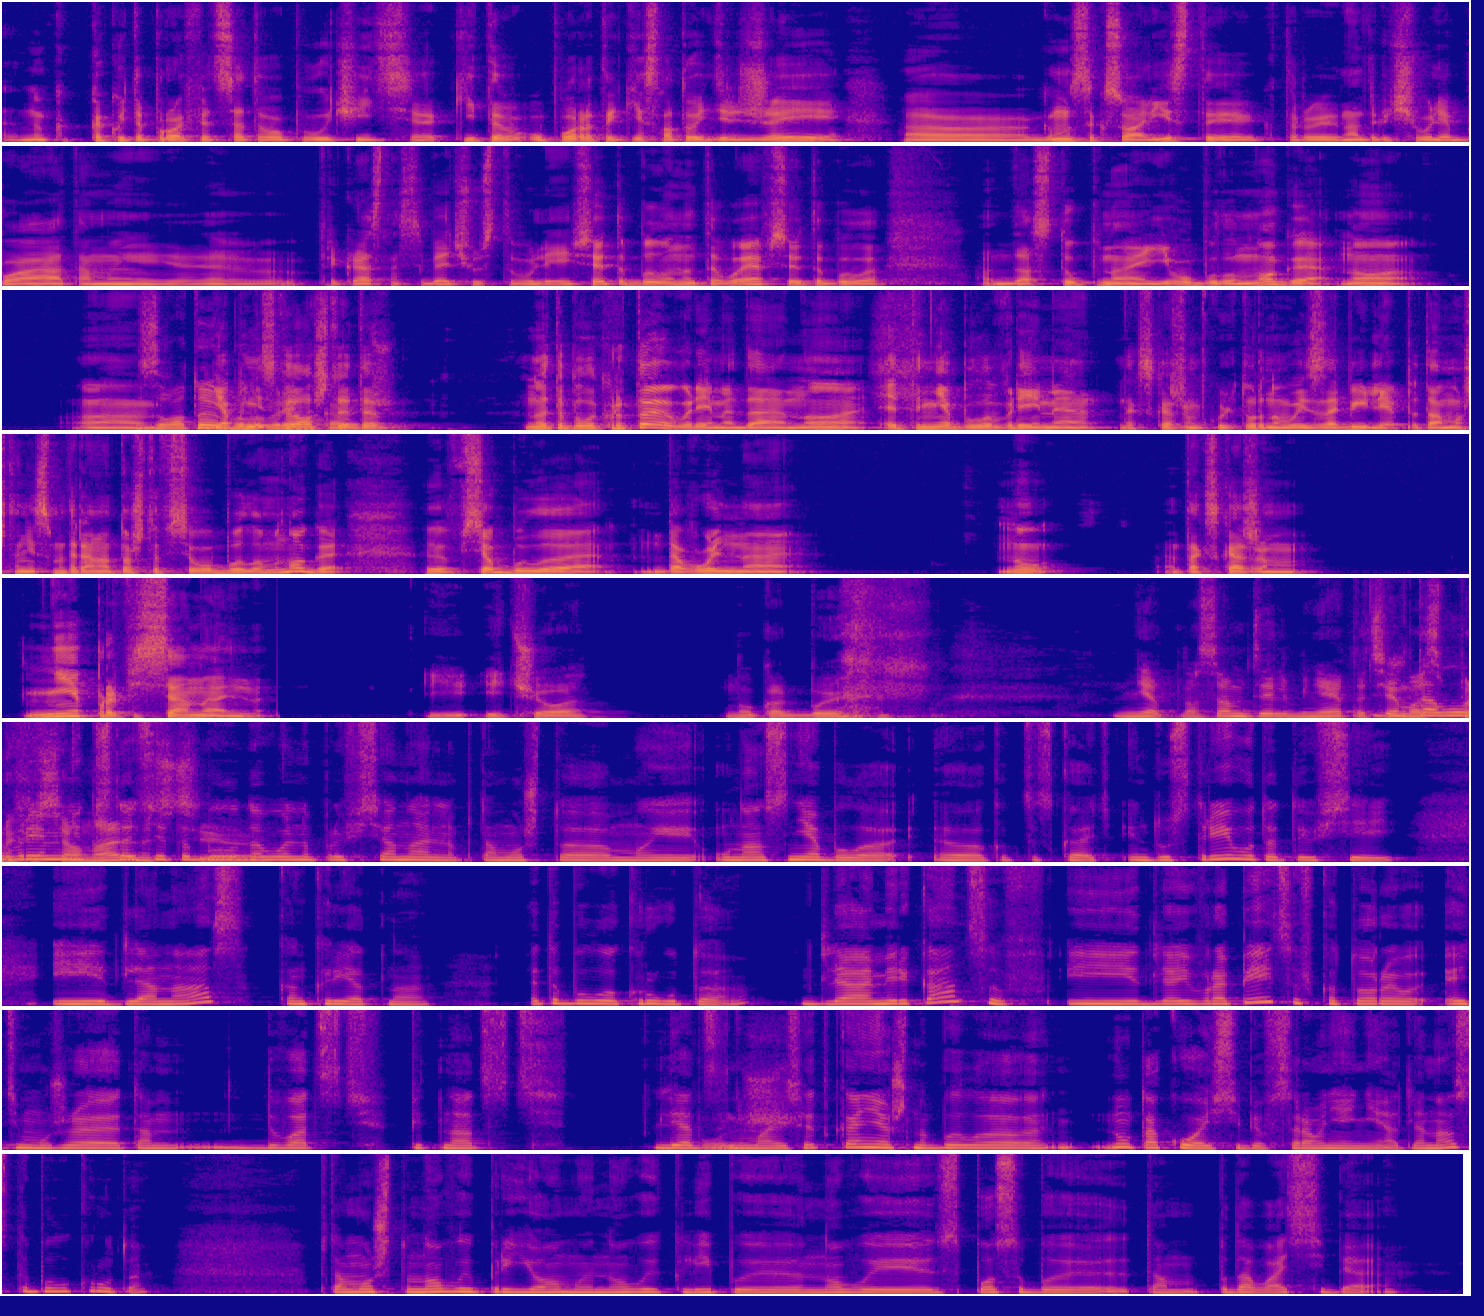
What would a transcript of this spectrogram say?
ну, какой-то профит с этого получить, какие-то упоротые кислотой диджеи, э, гомосексуалисты, которые надрючивали ба там и э, прекрасно себя чувствовали. И все это было на ТВ, все это было доступно, его было много, но э, Золотое я бы не сказал, время, что короче. это... Ну, это было крутое время, да, но это не было время, так скажем, культурного изобилия, потому что, несмотря на то, что всего было много, э, все было довольно, ну, так скажем, непрофессионально. И, и чё? Ну, как бы... Нет, на самом деле меня эта тема Для того с профессиональностью... времени, кстати, это было довольно профессионально, потому что мы, у нас не было, э, как то сказать, индустрии вот этой всей. И для нас конкретно это было круто. Для американцев и для европейцев, которые этим уже там 20-15 лет Больше. занимались. Это, конечно, было, ну, такое себе в сравнении, а для нас это было круто. Потому что новые приемы, новые клипы, новые способы там подавать себя.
